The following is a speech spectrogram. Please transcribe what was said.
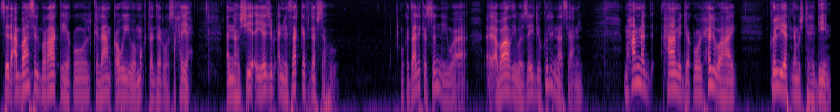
سيد عباس البراقي يقول كلام قوي ومقتدر وصحيح أنه الشيعي يجب أن يثقف نفسه وكذلك السني والأباضي والزيدي وكل الناس يعني. محمد حامد يقول حلوة هاي كليتنا مجتهدين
